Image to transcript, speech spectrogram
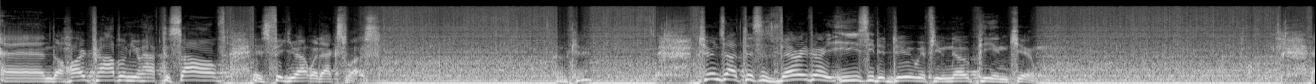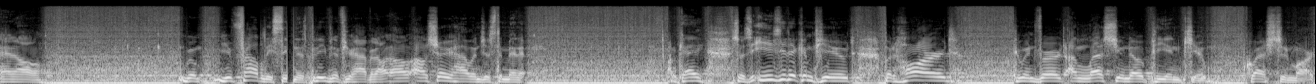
And the hard problem you have to solve is figure out what X was. Okay? Turns out this is very, very easy to do if you know P and Q. And I'll, you've probably seen this, but even if you haven't, I'll, I'll show you how in just a minute. Okay? So it's easy to compute, but hard to invert unless you know P and Q. Question mark.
